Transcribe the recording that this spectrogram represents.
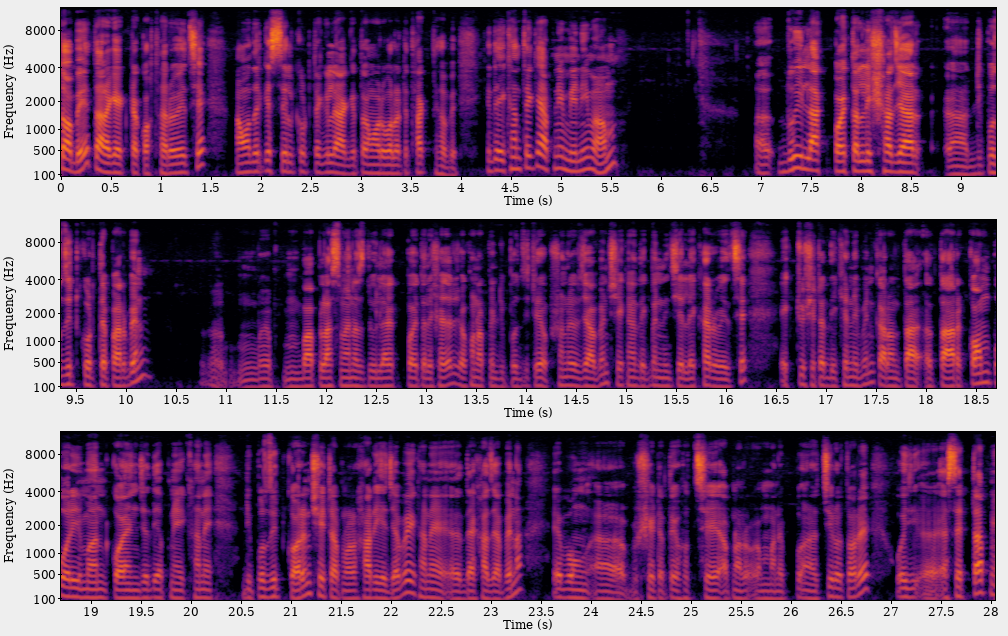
তবে তার আগে একটা কথা রয়েছে। আমাদেরকে সেল করতে গেলে আগে তো আমার ওয়ালেটে থাকতে হবে। কিন্তু এখান থেকে আপনি মিনিমাম দুই লাখ পঁয়তাল্লিশ হাজার ডিপোজিট করতে পারবেন। বা প্লাস মাইনাস দুই লাখ পঁয়তাল্লিশ হাজার যখন আপনি ডিপোজিটের অপশনে যাবেন, সেখানে দেখবেন নিচে লেখা রয়েছে। একটু সেটা দেখে নেবেন, কারণ তার কম পরিমাণ কয়েন যদি আপনি এখানে ডিপোজিট করেন, সেটা আপনার হারিয়ে যাবে, এখানে দেখা যাবে না। এবং সেটাতে হচ্ছে আপনার মানে চিরতরে ওই অ্যাসেটটা আপনি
